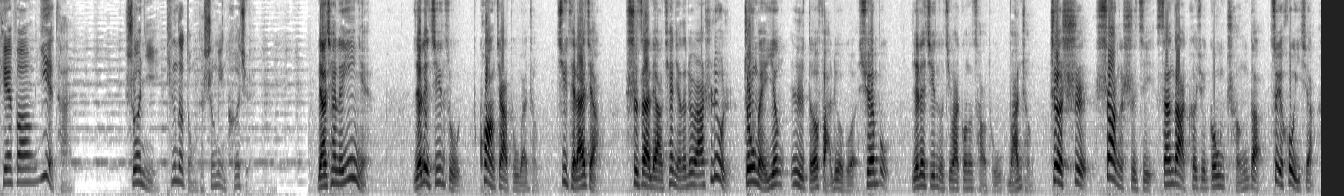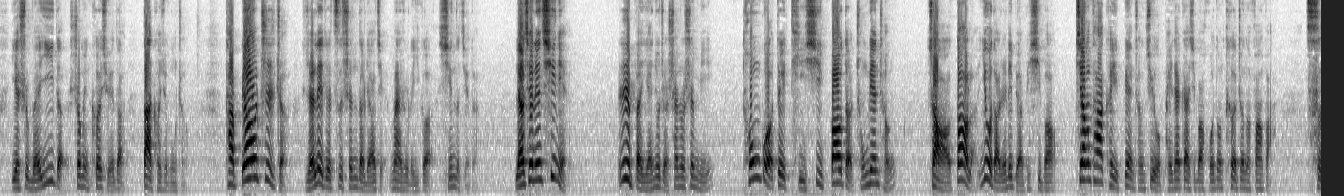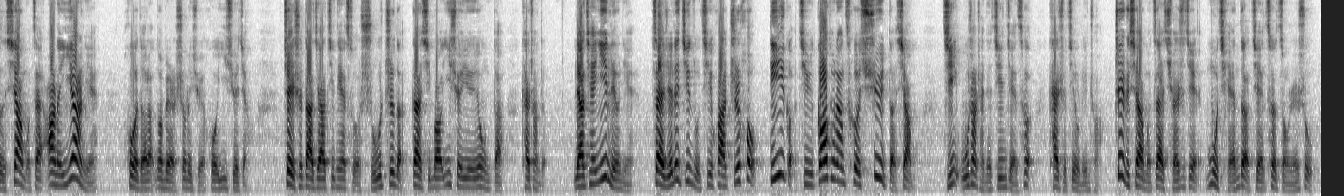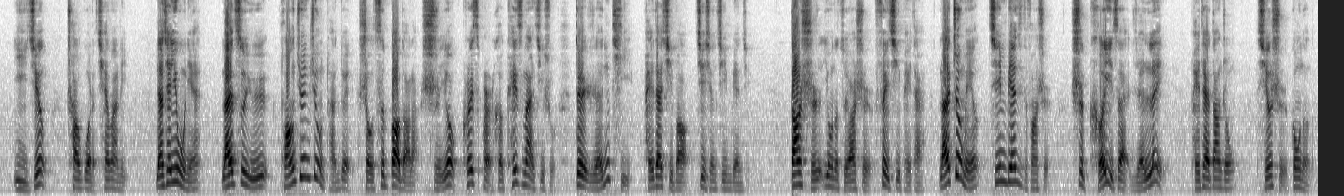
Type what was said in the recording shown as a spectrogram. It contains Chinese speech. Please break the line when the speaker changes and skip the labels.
天方夜谭，说你听得懂的生命科学。
两千零一年，人类基因组框架图完成。具体来讲，是在两千年的六月二十六日，中美英日德法六国宣布人类基因组计划工程草图完成。这是上个世纪三大科学工程的最后一项，也是唯一的生命科学的大科学工程。它标志着人类对自身的了解迈入了一个新的阶段。两千零七年。日本研究者山中伸弥通过对体细胞的重编程，找到了诱导人类表皮细胞将它可以变成具有胚胎干细胞活动特征的方法。此项目在2012年获得了诺贝尔生理学或医学奖，这是大家今天所熟知的干细胞医学应用的开创者。2010年，在人类基因组计划之后，第一个基于高通量测序的项目及无创产前基因检测。开始进入临床，这个项目在全世界目前的检测总人数已经超过了千万例。两千一五年，来自于黄军俊团队首次报道了使用 CRISPR 和 Cas9 技术对人体胚胎细胞进行基因编辑，当时用的主要是废弃胚胎，来证明基因编辑的方式是可以在人类胚胎当中行使功能的。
